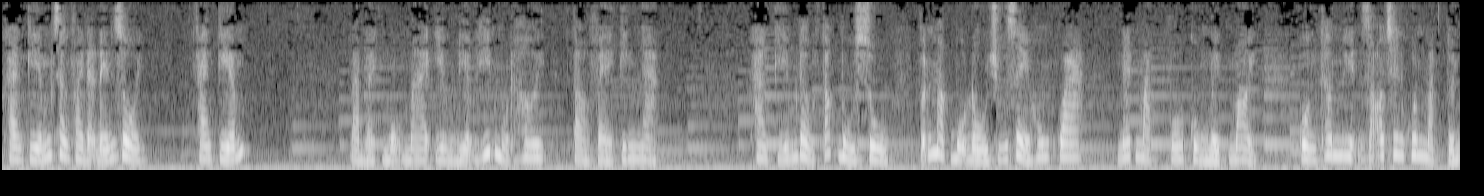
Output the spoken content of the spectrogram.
Khang kiếm chẳng phải đã đến rồi Khang kiếm Bà bạch mộ mai yểu điệu hít một hơi Tỏ vẻ kinh ngạc Khang kiếm đầu tóc bù xù Vẫn mặc bộ đồ chú rể hôm qua Nét mặt vô cùng mệt mỏi Cuồng thâm hiện rõ trên khuôn mặt tuấn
